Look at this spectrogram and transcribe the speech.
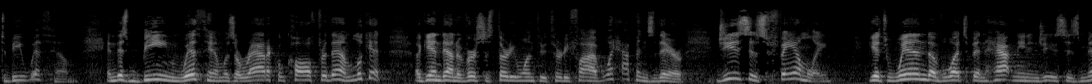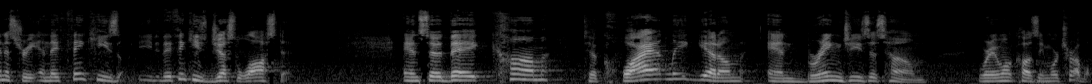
to be with Him. And this being with Him was a radical call for them. Look at, again, down to verses 31 through 35. What happens there? Jesus' family gets wind of what's been happening in Jesus' ministry, and they think he's, they think he's just lost it. And so they come to quietly get him and bring Jesus home where he won't cause any more trouble.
